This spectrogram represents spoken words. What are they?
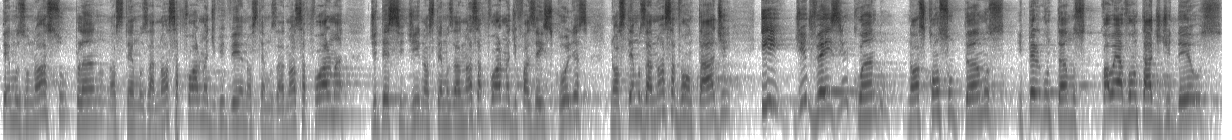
temos o nosso plano, nós temos a nossa forma de viver, nós temos a nossa forma de decidir, nós temos a nossa forma de fazer escolhas, nós temos a nossa vontade e, de vez em quando, nós consultamos e perguntamos qual é a vontade de Deus,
